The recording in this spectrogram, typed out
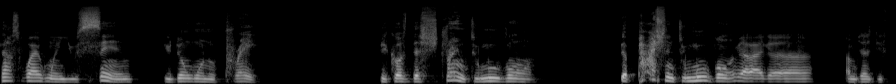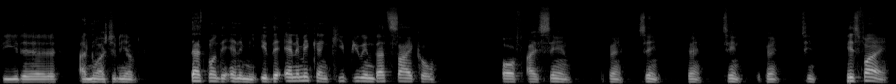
That's why when you sin, you don't want to pray. Because the strength to move on, the passion to move on, you're like, uh, I'm just defeated. I know I shouldn't have. That's not the enemy. If the enemy can keep you in that cycle of I sin, repent, sin, repent, sin, repent, sin, he's fine.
